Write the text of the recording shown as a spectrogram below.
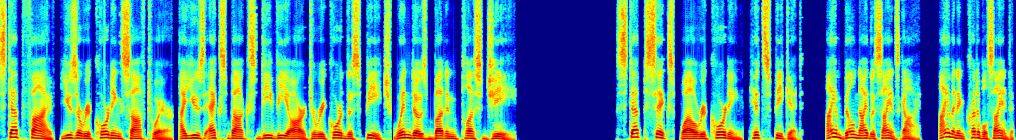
Step 5. Use a recording software. I use Xbox DVR to record the speech Windows button plus G. Step 6. While recording, hit speak it. I am Bill Nye the Science Guy. I am an incredible scientist.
